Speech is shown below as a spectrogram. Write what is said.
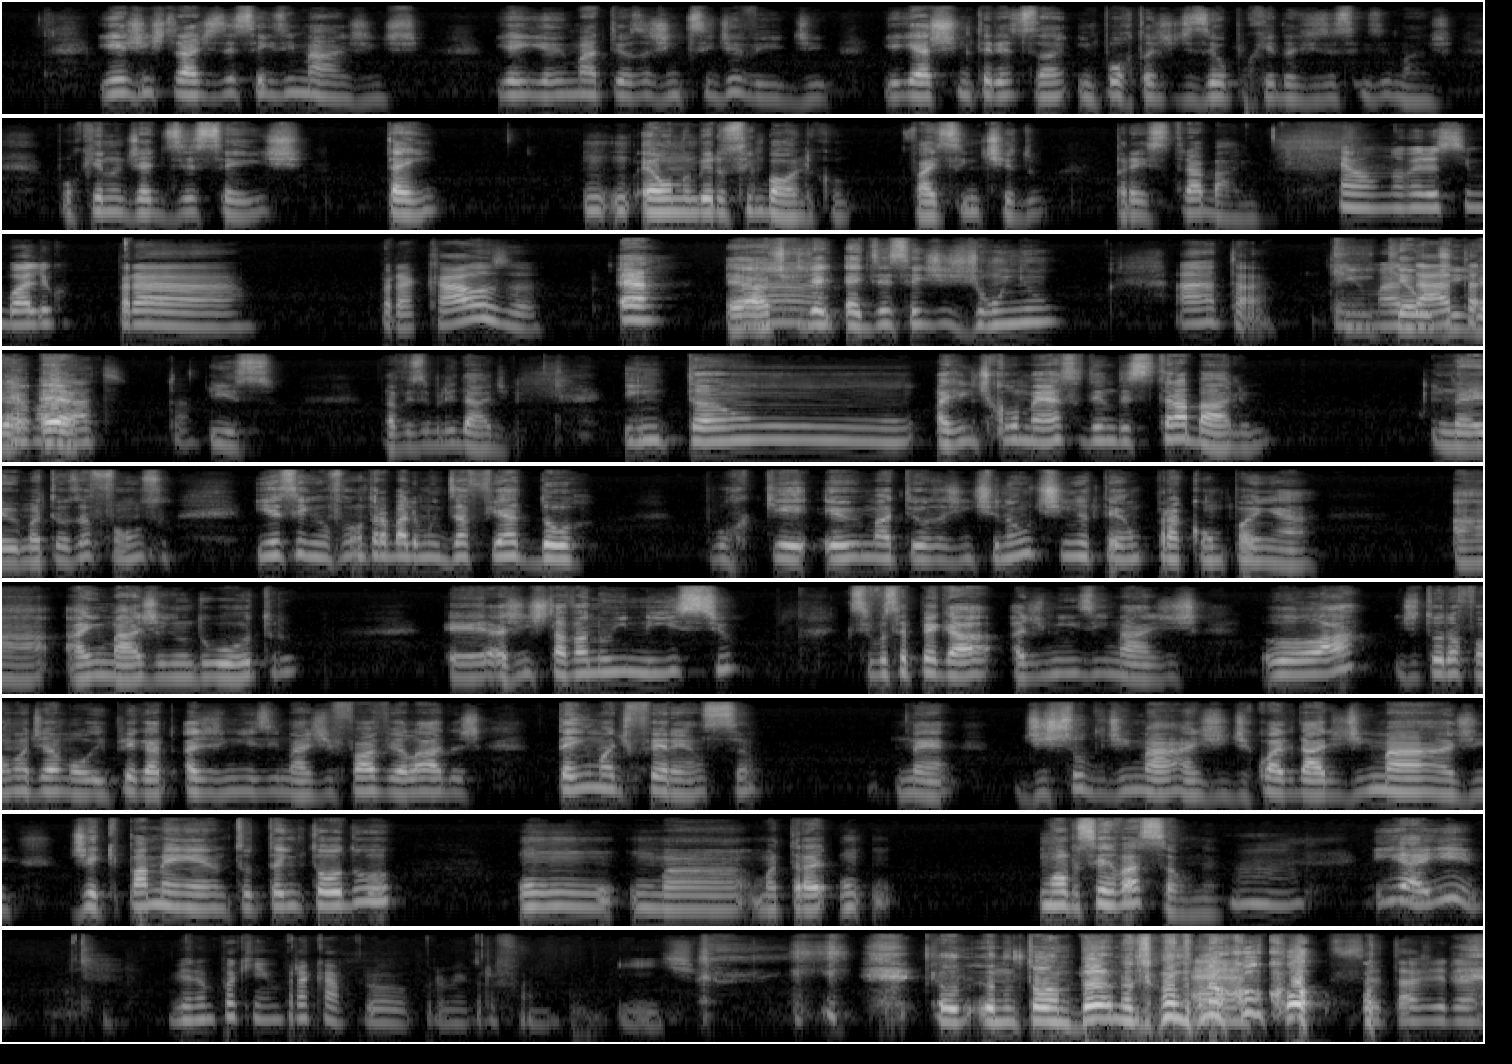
E a gente traz 16 imagens. E aí eu e Matheus a gente se divide. E aí acho interessante, importante dizer o porquê das 16 imagens. Porque no dia 16 tem um, é um número simbólico. Faz sentido para esse trabalho. É um número simbólico para para causa? É, é ah. acho que é 16 de junho. Ah, tá. Tem que, uma que data, é, é uma é, data. Tá. Isso, da visibilidade. Então, a gente começa dentro desse trabalho, né, eu e o Matheus Afonso, e assim, foi um trabalho muito desafiador, porque eu e o Matheus, a gente não tinha tempo para acompanhar a, a imagem um do outro, é, a gente estava no início, se você pegar as minhas imagens lá de toda forma de amor e pegar as minhas imagens faveladas, tem uma diferença, né? de estudo de imagem, de qualidade de imagem, de equipamento, tem todo um, uma, uma, um, uma observação, né? Uhum. E aí... Vira um pouquinho para cá, pro, pro microfone. Isso. eu, eu não tô andando, eu tô andando é, com o corpo. Você tá virando.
